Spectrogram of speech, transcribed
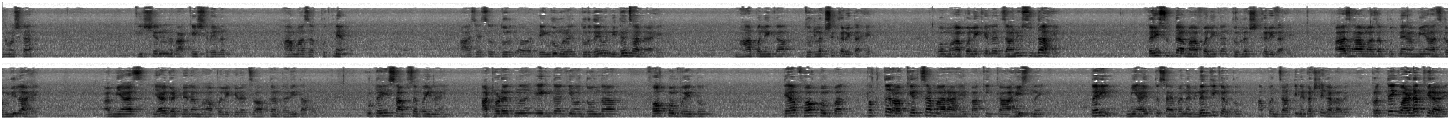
नमस्कार. किशन राकेश रेलन हा माझा पुतण्या. आज याचं दुर् डेंग्यूमुळे दुर्दैव निधन झालं आहे. महापालिका दुर्लक्ष करीत आहे व महापालिकेला जाणीवसुद्धा आहे. तरीसुद्धा महापालिका दुर्लक्ष करीत आहे. आज हा माझा पुतण्या आम्ही आज गंभीला आहे. आम्ही आज या घटनेला महापालिकेला जबाबदार धरीत आहोत. कुठंही साफसफाई नाही. आठवड्यातनं एकदा किंवा दोनदा फॉग पंप येतो. त्या फॉग पंपात फक्त रॉकेलचा मारा आहे बाकी काहीच नाही. तरी मी आयुक्त साहेबांना विनंती करतो आपण जातीने लक्ष घालावे प्रत्येक वार्डात फिरावे.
